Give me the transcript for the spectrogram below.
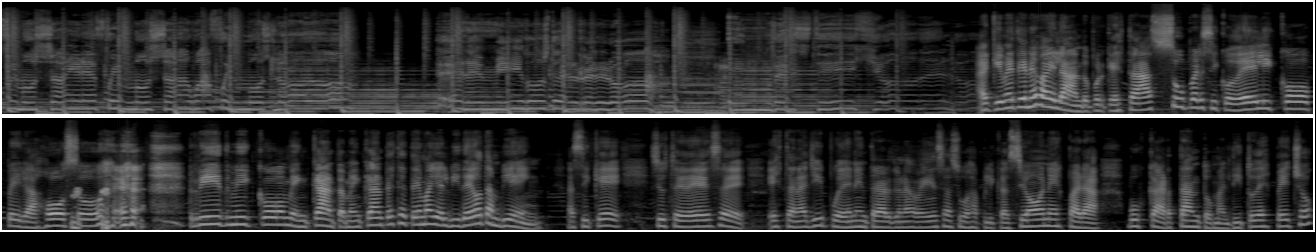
fuimos aire, fuimos agua, fuimos lodo, enemigos del reloj Aquí me tienes bailando porque está súper psicodélico, pegajoso, rítmico, me encanta, me encanta este tema y el video también. Así que si ustedes eh, están allí pueden entrar de una vez a sus aplicaciones para buscar tanto Maldito Despecho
